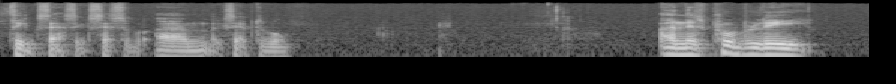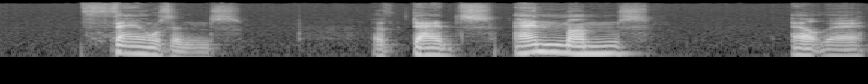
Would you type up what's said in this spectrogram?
thinks that's accessible, um, acceptable. And there's probably thousands of dads and mums out there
